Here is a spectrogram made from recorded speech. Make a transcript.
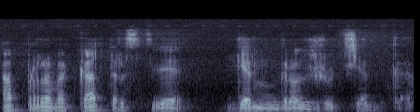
о провокаторстве Гернгрос Жученко.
